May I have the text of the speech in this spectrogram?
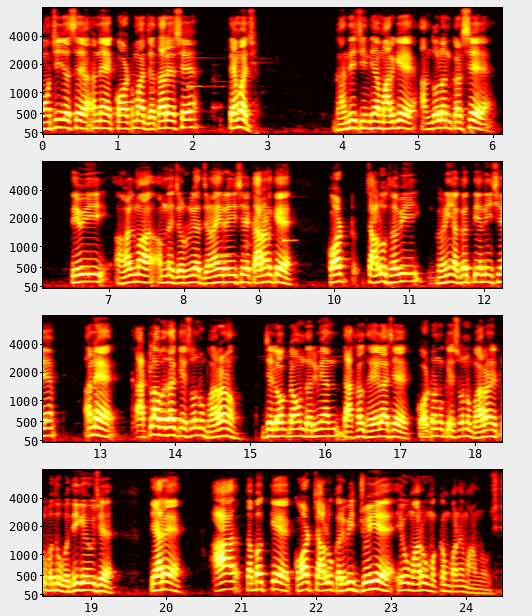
પહોંચી જશે અને કોર્ટમાં જતા રહેશે. તેમજ ગાંધી ચિંધ્યા માર્ગે આંદોલન કરશે. તેવી હાલમાં અમને જરૂરિયાત જણાઈ રહી છે. કારણ કે કોર્ટ ચાલુ થવી ઘણી અગત્યની છે અને આટલા બધા કેસોનું ભારણ જે લોકડાઉન દરમિયાન દાખલ થયેલા છે, કોર્ટોનું કેસોનું ભારણ એટલું બધું વધી ગયું છે, ત્યારે આ તબક્કે કોર્ટ ચાલુ કરવી જ જોઈએ એવું મારું મક્કમપણે માનવું છે.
